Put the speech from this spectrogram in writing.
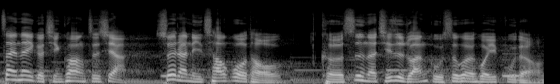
在那个情况之下，虽然你超过头，可是呢，其实软骨是会恢复的哦。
